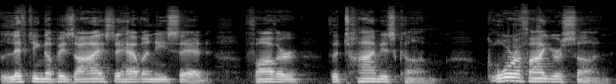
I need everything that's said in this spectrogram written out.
Lifting up his eyes to heaven, he said, Father, the time is come. Glorify your Son,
